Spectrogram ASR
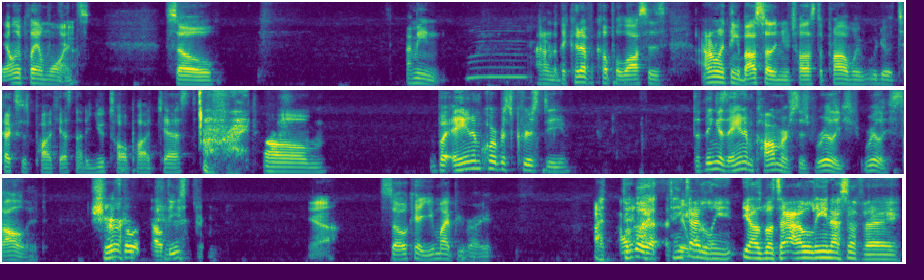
They only play them once. So, I mean, I don't know. They could have a couple losses. I don't know anything about Southern Utah. That's the problem. We, we do a Texas podcast, not a Utah podcast. All right. Um, but A and M Corpus Christi. The thing is, A and M Commerce is really, really solid. Sure. So sure. Southeastern. Yeah. So okay, you might be right. I, go I think I lean. Yeah, I was about to say I lean SFA.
